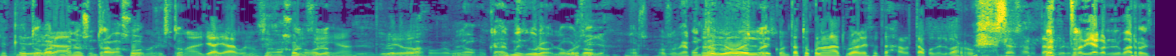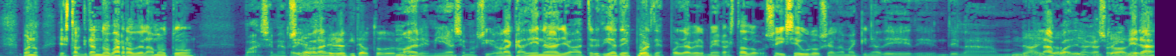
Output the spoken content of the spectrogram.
Es que verdad, bueno, es un trabajo. esto. mal. Ya, ya, bueno. Un trabajo, luego lo- ya. Duro Pero- trabajo, vamos. Lo- claro, es muy duro. Luego os os, os lo voy a No, contar. y luego el, después. contacto con la naturaleza te has hartado, con el barro te has hartado. pero- Otro día con el barro. Bueno, he estado quitando barro de la moto. Se me oxidó la... lo he quitado todo, ¿no? Madre mía, se me oxidó la cadena. Llevaba tres días después, después de haberme gastado seis euros en la máquina de, de, de la, No, del agua de la gasolinera.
